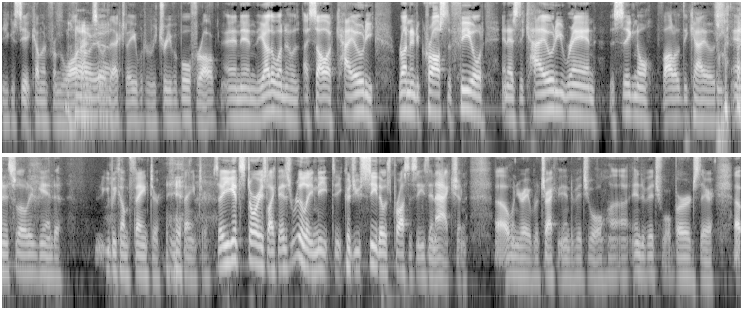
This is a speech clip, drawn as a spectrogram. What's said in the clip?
You could see it coming from the water, oh, and so yeah. I was actually able to retrieve a bullfrog. And then the other one was I saw a coyote running across the field, and as the coyote ran, the signal followed the coyote, and it slowly began to you become fainter and yeah. fainter. So you get stories like that. It's really neat because you see those processes in action uh, when you're able to track the individual uh, individual birds there. Uh,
